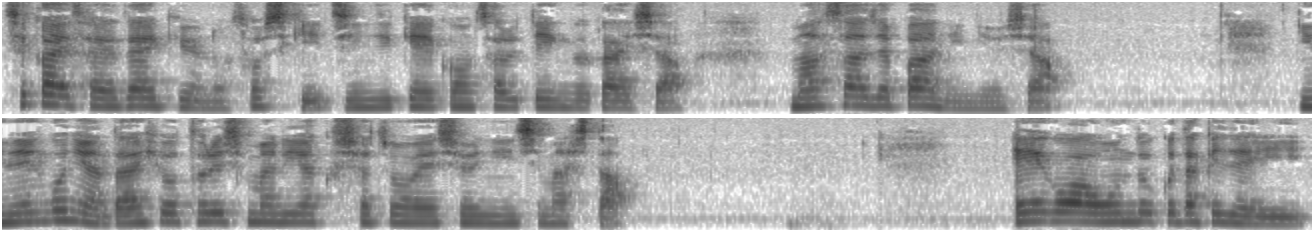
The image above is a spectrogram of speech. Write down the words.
世界最大級の組織人事系コンサルティング会社マーサージャパンに入社。2年後には代表取締役社長へ就任しました。英語は音読だけでいい。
